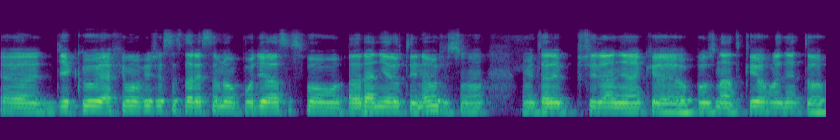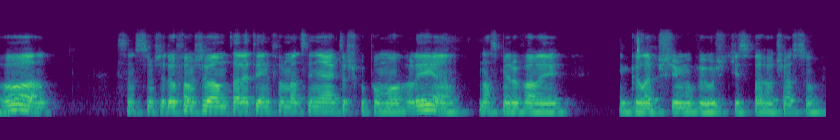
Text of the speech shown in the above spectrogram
Eh, děkuji Jachimovi, že se tady se mnou podělil se svou eh, ranní rutinou, že jsem mi tady přidal nějaké poznatky ohledně toho a si myslím, že doufám, že vám tady ty informace nějak trošku pomohly a nasměrovali k lepšímu využití svého času.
